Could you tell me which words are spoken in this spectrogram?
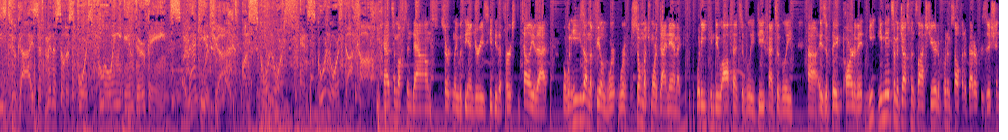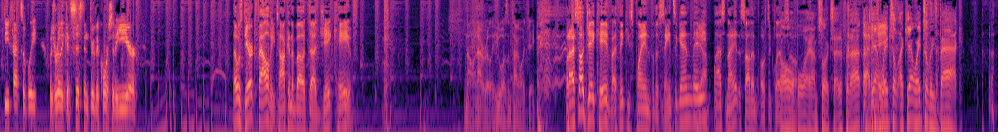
These two guys have Minnesota sports flowing in their veins. Mackey and Judd on Score North and ScoreNorth.com. He's had some ups and downs, certainly with the injuries. He'd be the first to tell you that. But when he's on the field, we're, we're so much more dynamic. What he can do offensively, defensively, uh, is a big part of it. He, he made some adjustments last year to put himself in a better position. Defensively, was really consistent through the course of the year. That was Derek Falvey talking about uh, Jake Cave. No, not really. He wasn't talking about Jake. but I saw Jake Cave. I think he's playing for the Saints again. Maybe Yeah. last night. I saw them post a clip. Oh so. boy, I'm so excited for that. I can't wait till I can't wait till he's back.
